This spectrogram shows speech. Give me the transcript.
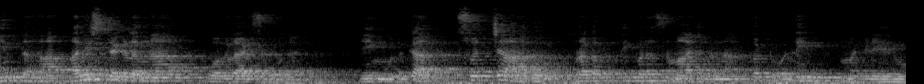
ಇಂತಹ ಅನಿಷ್ಟಗಳನ್ನು ಹೋಗಲಾಡಿಸಬಹುದಾಗಿದೆ. ಈ ಮೂಲಕ ಸ್ವಚ್ಛ ಹಾಗೂ ಪ್ರಗತಿಪರ ಸಮಾಜವನ್ನ ಕಟ್ಟುವಲ್ಲಿ ಮಹಿಳೆಯರು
